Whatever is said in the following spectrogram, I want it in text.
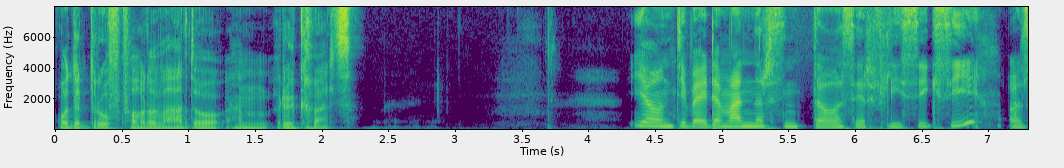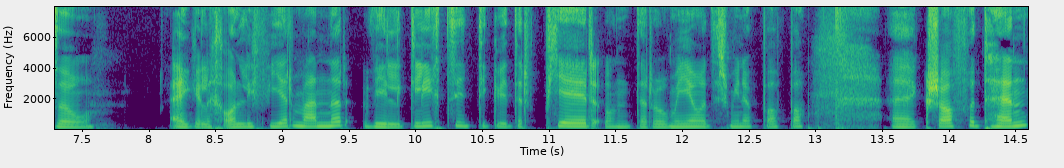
Oder drauf gefahren werden, ähm, rückwärts. Ja, und die beiden Männer sind da sehr fließig Also eigentlich alle vier Männer, weil gleichzeitig wieder Pierre und der Romeo, das ist mein Papa, äh, geschafft haben,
